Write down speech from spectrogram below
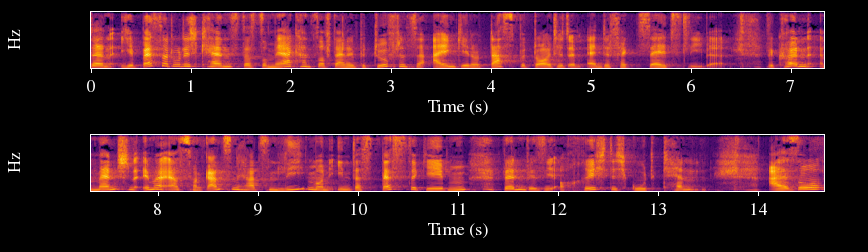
Denn je besser du dich kennst, desto mehr kannst du auf deine Bedürfnisse eingehen. Und das bedeutet im Endeffekt Selbstliebe. Wir können Menschen immer erst von ganzem Herzen lieben und ihnen das Beste geben, wenn wir sie auch richtig gut kennen. Also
